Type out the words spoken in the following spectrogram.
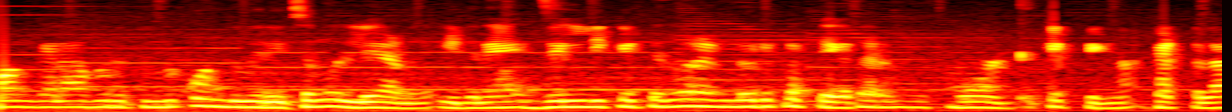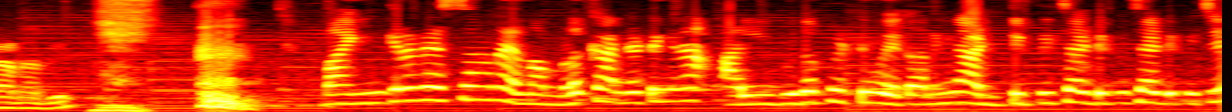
മംഗലാപുരത്ത് നിന്ന് കൊണ്ടുവരിച്ച മുല്ലയാണ്. ഇതിനെ ജെല്ലിക്കെട്ട് എന്ന് പറയുന്ന ഒരു പ്രത്യേക തരം മോൾക്ക് കെട്ടിങ് കെട്ടലാണ് അത്. ഭയങ്കര രസമാണ്. നമ്മൾ കണ്ടിട്ട് ഇങ്ങനെ അത്ഭുതപ്പെട്ടു പോയി. കാരണം ഇങ്ങനെ അടുപ്പിച്ച് അടുപ്പിച്ച് അടുപ്പിച്ച്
